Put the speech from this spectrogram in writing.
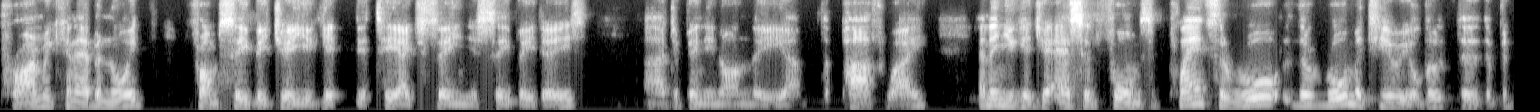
primary cannabinoid. From CBG, you get your THC and your CBDs uh, depending on the uh, the pathway, and then you get your acid forms. The plants, the raw the raw material, the, the the,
